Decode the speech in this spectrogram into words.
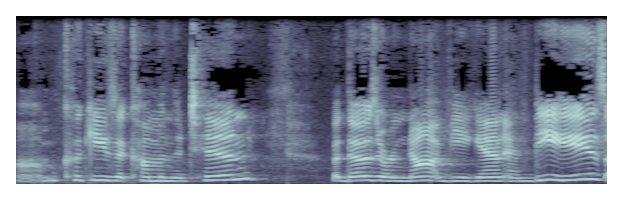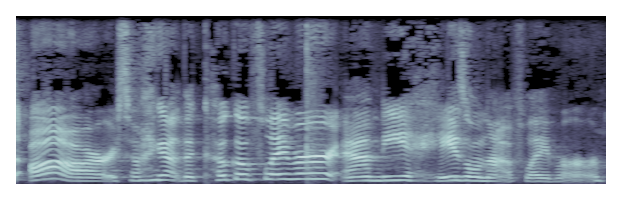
um, cookies that come in the tin, but those are not vegan and these are. So I got the cocoa flavor and the hazelnut flavor.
